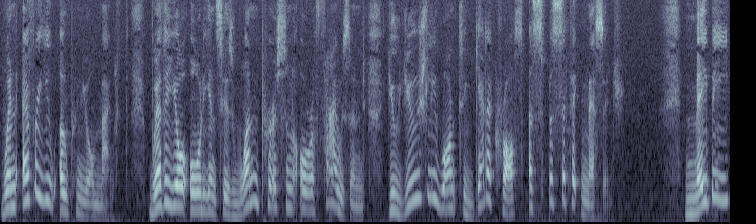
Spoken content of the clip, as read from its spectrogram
Whenever you open your mouth, whether your audience is one person or a thousand, you usually want to get across a specific message. Maybe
